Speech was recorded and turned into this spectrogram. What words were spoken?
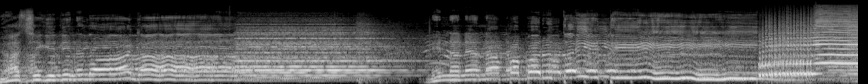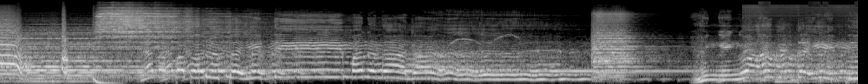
ಬ್ಯಾಸಿಗೆ ದಿನದಾಗ ನಿನ್ನ ನೆನಪ ಬರುತ್ತೈತಿ. ನೆನಪ ಬರುತ್ತೈತಿ ಮನದಾಗ. ಹೆಂಗೆಂಗೋ ಆಗುತ್ತೈತಿ.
